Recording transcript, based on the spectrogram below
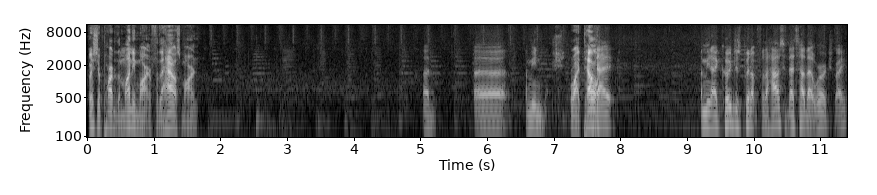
where's your part of the money, Martin, for the house, Martin?" uh, uh, I mean, I tell 'em? I mean, I could just put up for the house if that's how that works, right?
